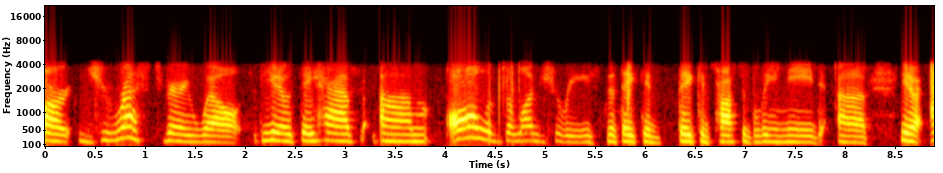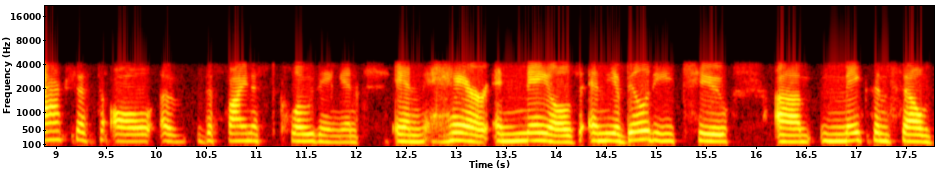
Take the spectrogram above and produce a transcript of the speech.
are dressed very well. You know, they have um, all of the luxuries that they could they could possibly need. Uh, you know, access to all of the finest clothing and and hair and nails and the ability to um, make themselves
